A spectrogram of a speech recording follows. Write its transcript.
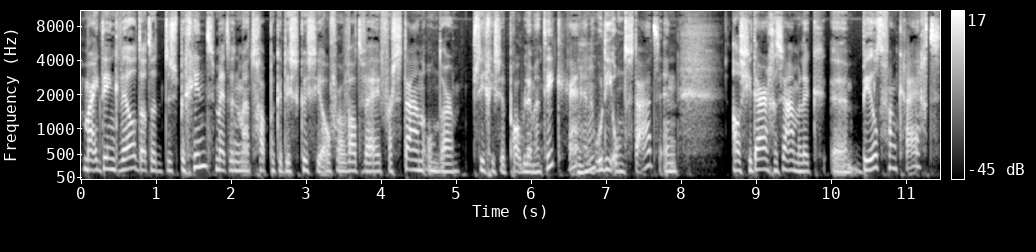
maar ik denk wel dat het dus begint met een maatschappelijke discussie over wat wij verstaan onder psychische problematiek hè, en mhm. hoe die ontstaat. En als je daar gezamenlijk uh, beeld van krijgt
